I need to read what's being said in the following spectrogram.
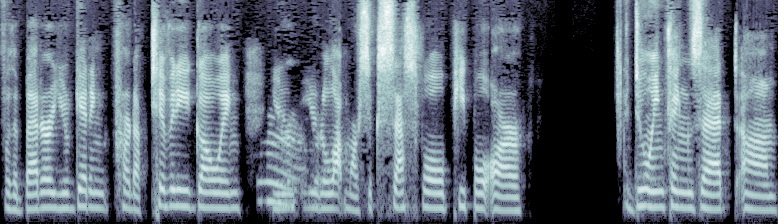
for the better. You're getting productivity going. Mm. You're, you're a lot more successful. People are doing things that um,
